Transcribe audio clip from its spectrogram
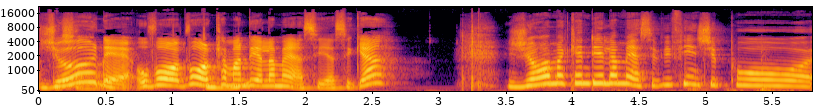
Gör det! Och var, var kan Mm. man dela med sig Jessica? Ja, man kan dela med sig. Vi finns ju på,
